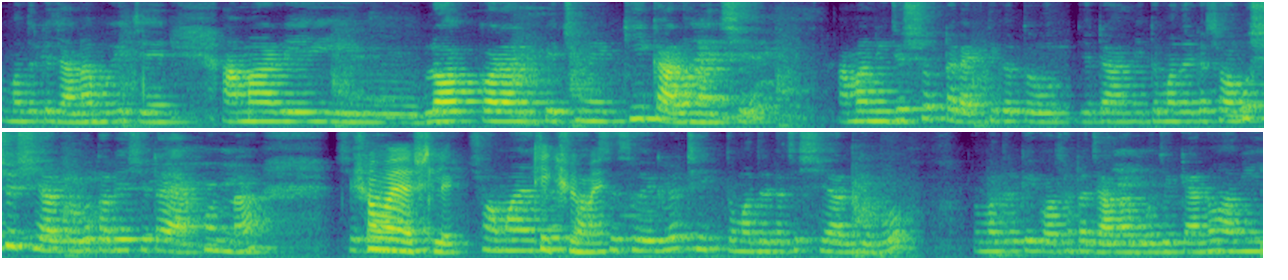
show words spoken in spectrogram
তোমাদেরকে জানাবোই যে আমার এই ব্লগ করার পেছনে কি কারণ আছে। আমার নিজস্ব একটা ব্যক্তিগত যেটা আমি তোমাদের কাছে অবশ্যই শেয়ার করব তবে সেটা এখন না। সময় আসলে, সময় ঠিক সময়। সাকসেস হয়ে গেলে ঠিক তোমাদের কাছে শেয়ার করব। তোমাদেরকে কথাটা জানাব যে কেন আমি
